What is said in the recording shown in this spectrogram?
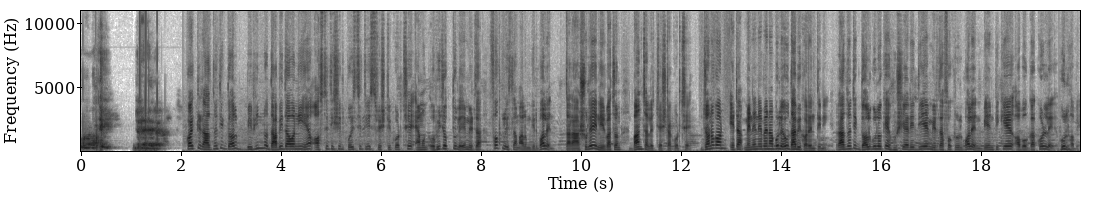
কোনো মতেই মেনে নেবে না। কয়েকটি রাজনৈতিক দল বিভিন্ন দাবি দাওয়া নিয়ে অস্থিতিশীল পরিস্থিতি সৃষ্টি করছে এমন অভিযোগ তুলে মির্জা ফখরুল ইসলাম আলমগীর বলেন, তারা আসলে নির্বাচন বানচালের চেষ্টা করছে। জনগণ এটা মেনে নেবে না বলেও দাবি করেন তিনি। রাজনৈতিক দলগুলোকে হুঁশিয়ারি দিয়ে মির্জা ফখরুল বলেন, বিএনপিকে অবজ্ঞা করলে ভুল হবে।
